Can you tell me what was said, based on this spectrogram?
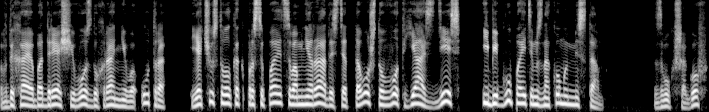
Вдыхая бодрящий воздух раннего утра, я чувствовал, как просыпается во мне радость от того, что вот я здесь и бегу по этим знакомым местам. Звук шагов,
